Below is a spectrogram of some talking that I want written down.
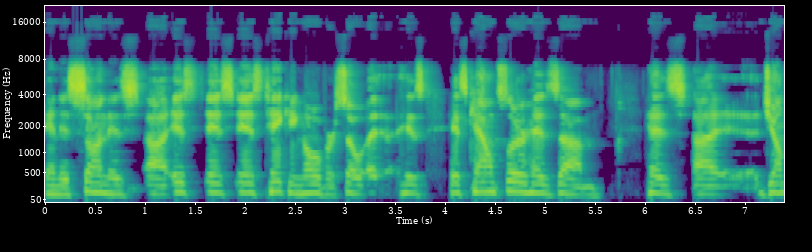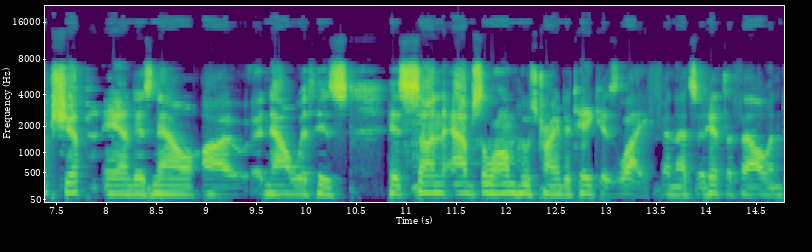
and his son is uh, is is is taking over. So uh, his his counselor has. Um, has uh, jumped ship and is now uh, now with his his son Absalom, who's trying to take his life, and that's Ahithophel. And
